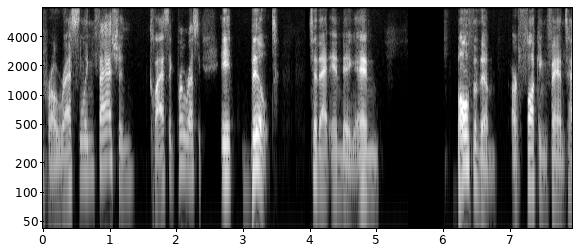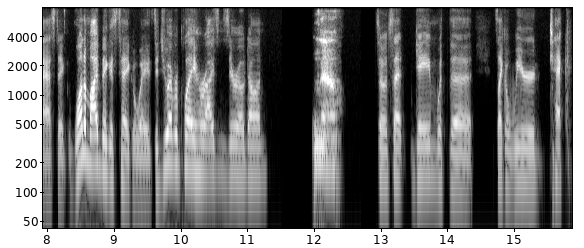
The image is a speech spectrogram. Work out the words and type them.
pro wrestling fashion classic pro wrestling it built to that ending. And both of them are fucking fantastic. One of my biggest takeaways did you ever play horizon zero dawn? No, so it's that game with the it's like a weird tech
